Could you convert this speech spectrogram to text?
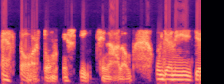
ezt tartom, és így csinálom. Ugyanígy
